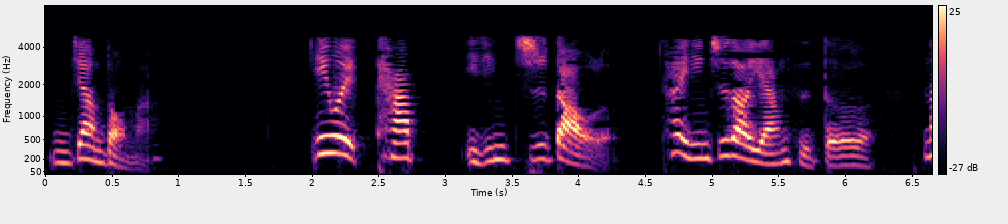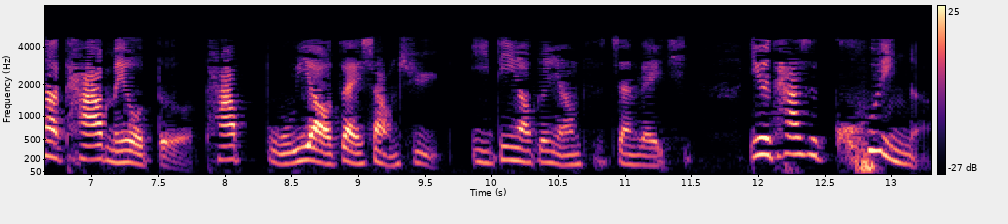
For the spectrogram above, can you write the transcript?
你这样懂吗？因为他。已经知道了，他已经知道杨紫得了，那他没有得，他不要再上去，一定要跟杨紫站在一起，因为他是 queen 啊，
